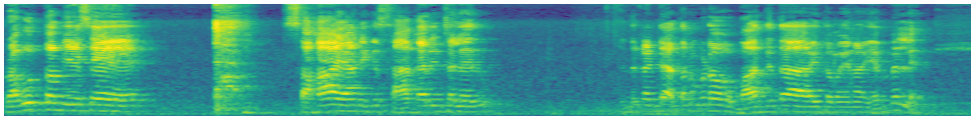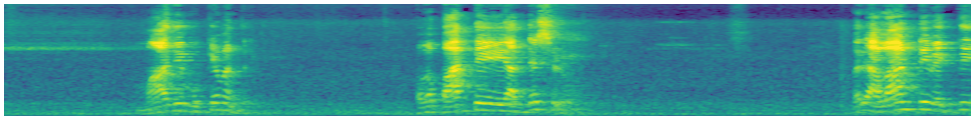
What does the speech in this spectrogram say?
ప్రభుత్వం చేసే సహాయానికి సహకరించలేదు. ఎందుకంటే అతను కూడా ఒక బాధ్యతాయుతమైన ఎమ్మెల్యే. మాజీ ముఖ్యమంత్రి. ఒక పార్టీ అధ్యక్షుడు. మరి అలాంటి వ్యక్తి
